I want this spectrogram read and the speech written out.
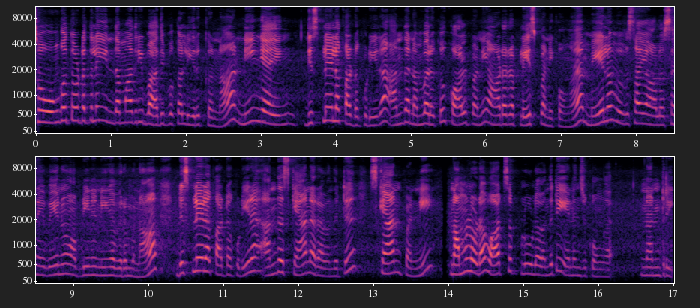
ஸோ உங்கள் தோட்டத்தில் இந்த மாதிரி பாதிப்புகள் இருக்குன்னா நீங்கள் எங் டிஸ்பிளேயில் காட்டக்கூடிய அந்த நம்பருக்கு கால் பண்ணி ஆர்டரை ப்ளேஸ் பண்ணிக்கோங்க. மேலும் விவசாய ஆலோசனை வேணும் அப்படின்னு நீங்கள் விரும்பினா டிஸ்பிளேயில் காட்டக்கூடிய அந்த ஸ்கேனரை வந்துட்டு ஸ்கேன் பண்ணி நம்மளோட வாட்ஸ்அப் குழுவில் வந்துட்டு இணைஞ்சிக்கோங்க. நன்றி.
